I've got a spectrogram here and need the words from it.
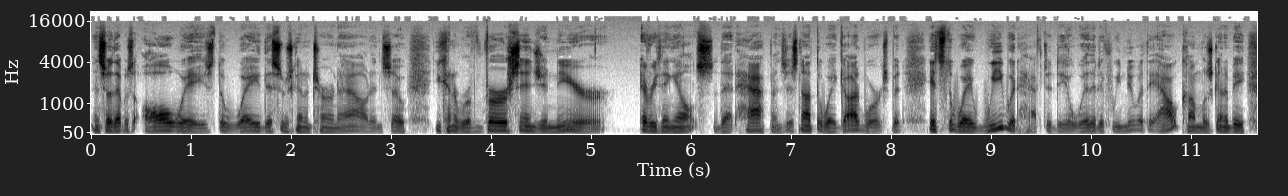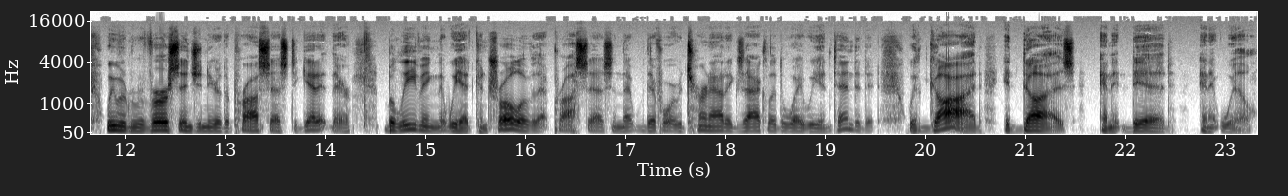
And so that was always the way this was going to turn out. And so you kind of reverse engineer everything else that happens. It's not the way God works, but it's the way we would have to deal with it. If we knew what the outcome was going to be, we would reverse engineer the process to get it there, believing that we had control over that process and that therefore it would turn out exactly the way we intended it. With God, it does, and it did, and it will.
